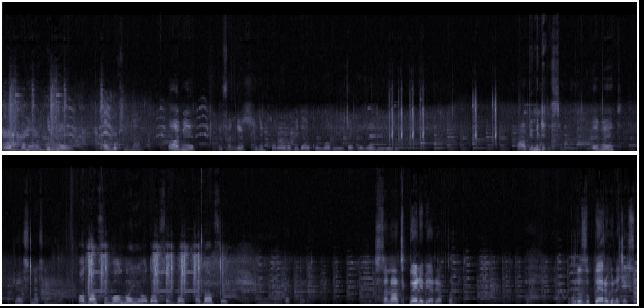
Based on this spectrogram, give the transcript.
Abi beni öldürme. Al bakayım ha. Abi Efendim. senin paranı bir daha kullanmayacağım özür dilerim. Abi mi dedin sen bana? Evet. Gelsene sen bana. Adamsın vallahi adamsın bak adamsın. Hmm, adam? Sen artık böyle bir yer yaptın. Ah, Burada zıplayarak öleceksin.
